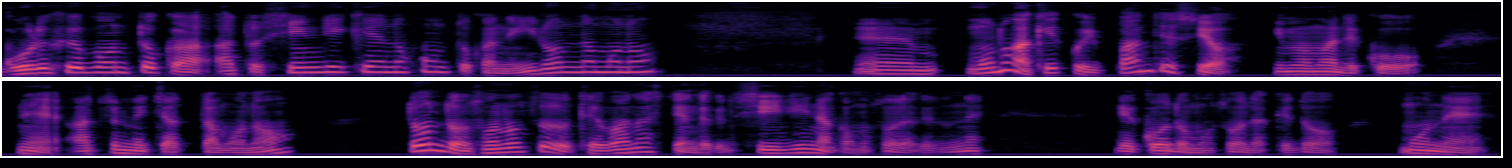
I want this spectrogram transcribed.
ゴルフ本とか、あと心理系の本とかね、いろんなもの、えー、ものが結構いっぱいですよ。今までこう、ね、集めちゃったもの。どんどんその都度手放してんだけど、CD なんかもそうだけどね。レコードもそうだけど、もうね、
